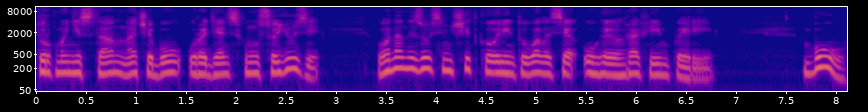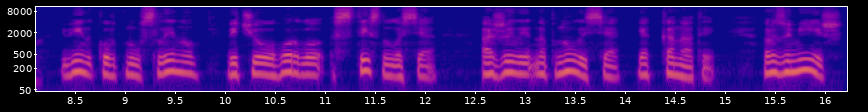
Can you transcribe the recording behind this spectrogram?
Туркменістан, наче був у Радянському Союзі, вона не зовсім чітко орієнтувалася у географії імперії. Був, він ковтнув слину, від чого горло стиснулося, а жили напнулися, як канати. Розумієш,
